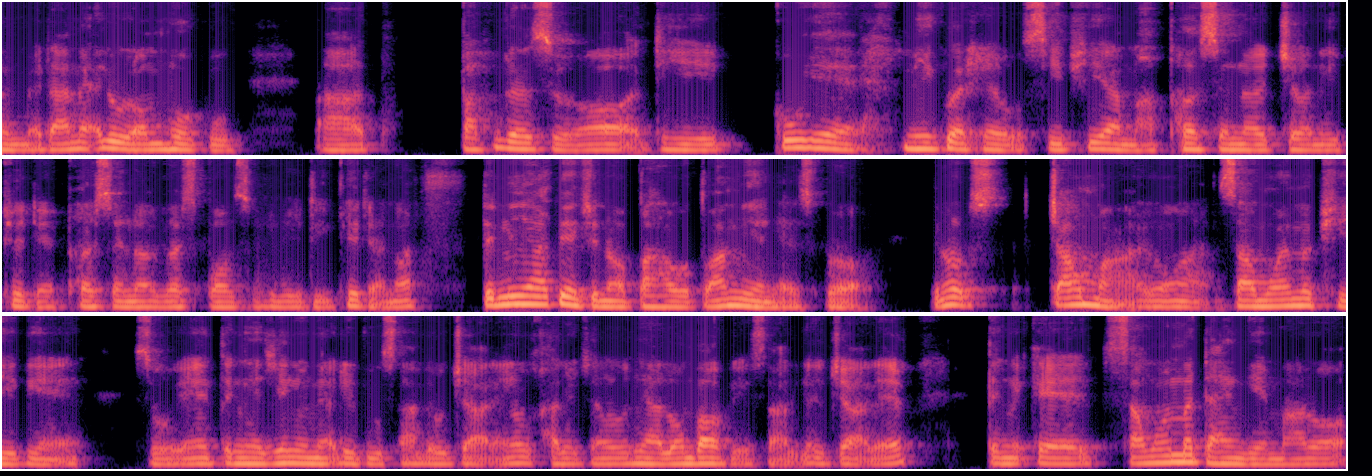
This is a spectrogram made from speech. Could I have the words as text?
ပါမယ်ဒါပေမဲ့အဲ့လိုတော့မဟုတ်ဘူးအာ ဘာဖြစ်လဲဆိုတော့ဒီကိုယ့်ရဲ့မိကွက်ထဲကိုစီဖြစ်ရမှာ personal journey ဖြစ်တယ် personal responsibility ဖြစ်တယ်เนาะတနည်းအားဖြင့်ကျွန်တော်ဘာကိုသွားမြင်လဲဆိုတော့ကျွန်တော်ကျောင်းမှာတော့စောင်းမွဲမဖြေခင်ဆိုရင်တငယ်ချင်းတွေနဲ့အတူတူစားလုပ်ကြတယ်เนาะခါလေကျွန်တော်တို့ညလုံးပေါက်တွေစားလုပ်ကြတယ်တငယ်အဲစောင်းမွဲမတိုင်ခင်မှာတော့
